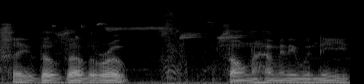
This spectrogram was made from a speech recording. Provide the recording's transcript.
Save those other rope. So I don't know how many we need.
